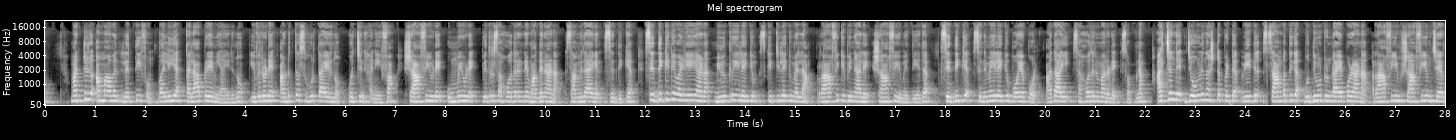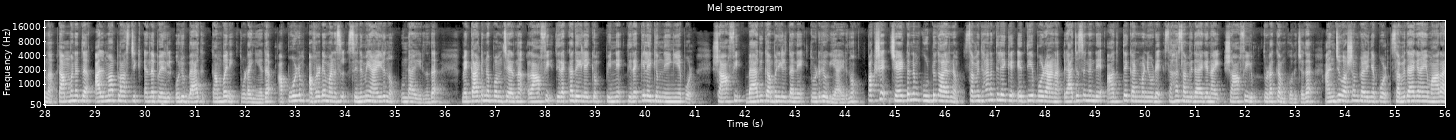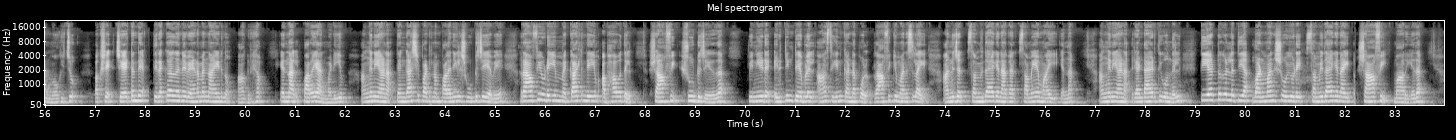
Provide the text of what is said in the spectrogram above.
മറ്റൊരു അമ്മാവൻ ലത്തീഫും വലിയ കലാപ്രേമിയായിരുന്നു. ഇവരുടെ അടുത്ത സുഹൃത്തായിരുന്നു കൊച്ചിൻ ഹനീഫ. ഷാഫിയുടെ ഉമ്മയുടെ പിതൃ സഹോദരന്റെ മകനാണ് സംവിധായകൻ സിദ്ദിഖ്. സിദ്ദിഖിന്റെ വഴിയെയാണ് മിമിക്രിയിലേക്കും സ്കിറ്റിലേക്കുമെല്ലാം റാഫിക്ക് പിന്നാലെ ഷാഫിയും എത്തിയത്. സിദ്ദിഖ് സിനിമയിലേക്ക് പോയപ്പോൾ അതായി സഹോദരന്മാരുടെ സ്വപ്നം. അച്ഛന്റെ ജോലി നഷ്ടപ്പെട്ട് വീട്ടിൽ സാമ്പത്തിക ബുദ്ധിമുട്ടുണ്ടായപ്പോഴാണ് റാഫിയും ഷാഫിയും ചേർന്ന് തമ്മനത്ത് അൽമ പ്ലാസ്റ്റിക് എന്ന പേരിൽ ഒരു ബാഗ് കമ്പനി തുടങ്ങിയത്. അപ്പോഴും അവരുടെ മനസ്സിൽ സിനിമയായിരുന്നു ഉണ്ടായിരുന്നത്. മെക്കാട്ടിനൊപ്പം ചേർന്ന് റാഫി തിരക്കഥയിലേക്കും പിന്നെ തിരക്കിലേക്കും നീങ്ങിയപ്പോൾ ഷാഫി ബാഗ് കമ്പനിയിൽ തന്നെ തുടരുകയായിരുന്നു. പക്ഷെ ചേട്ടനും കൂട്ടുകാരനും സംവിധാനത്തിലേക്ക് എത്തിയപ്പോഴാണ് രാജസേനന്റെ ആദ്യത്തെ കൺമണിയുടെ സഹസംവിധായകനായി ഷാഫിയും തുടക്കം കുറിച്ചത്. അഞ്ചു വർഷം കഴിഞ്ഞപ്പോൾ സംവിധായകനായി മാറാൻ മോഹിച്ചു. പക്ഷേ ചേട്ടന്റെ തിരക്കഥ തന്നെ വേണമെന്നായിരുന്നു ആഗ്രഹം. എന്നാൽ പറയാൻ മടിയും. അങ്ങനെയാണ് തെങ്കാശി പട്ടണം പളനിയിൽ ഷൂട്ട് ചെയ്യവേ റാഫിയുടെയും മെക്കാട്ടിന്റെയും അഭാവത്തിൽ ഷാഫി ഷൂട്ട് ചെയ്തത്. പിന്നീട് എഡിറ്റിംഗ് ടേബിളിൽ ആ സീൻ കണ്ടപ്പോൾ റാഫിക്ക് മനസ്സിലായി അനുജൻ സംവിധായകനാകാൻ സമയമായി എന്ന്. അങ്ങനെയാണ് രണ്ടായിരത്തി ഒന്നിൽ തിയേറ്ററുകളിലെത്തിയ വൺമാൻ ഷോയുടെ സംവിധായകനായി ഷാഫി മാറിയത്.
